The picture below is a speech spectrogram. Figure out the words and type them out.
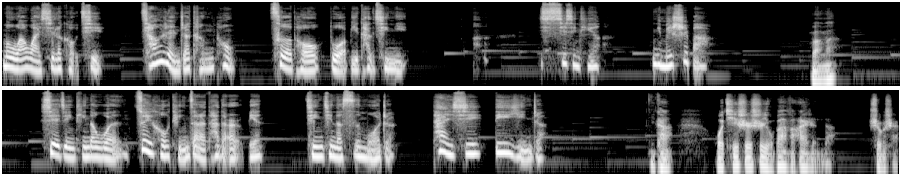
孟婉婉吸了口气，强忍着疼痛，侧头躲避他的亲昵。谢景亭，你没事吧？婉婉，谢景亭的吻最后停在了他的耳边，轻轻的撕磨着，叹息低吟着。你看，我其实是有办法爱人的，是不是？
